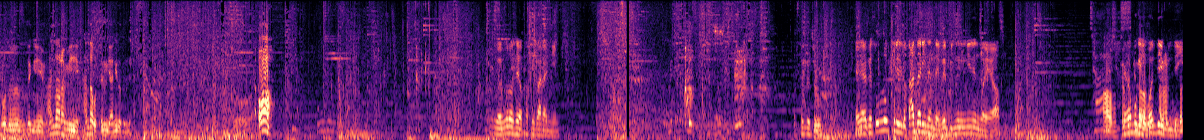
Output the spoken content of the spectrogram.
이거는 선생님, 한 사람이 한다고 되는 게 아니거든요? 왜 그러세요 카피바라님 살려줘. 내가 이렇게 솔로킬도 따드리는데 왜 밀리는 거예요? 잘 아. 제가 보기엔 원딜 문제임.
